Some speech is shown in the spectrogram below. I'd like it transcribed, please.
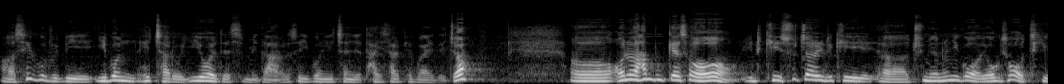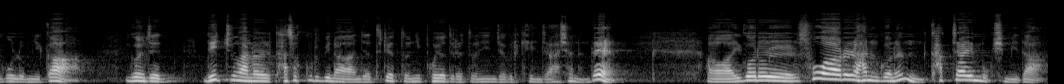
어, 세 그룹이 이번 회차로 2월 됐습니다. 그래서 이번 회차 이제 다시 살펴봐야 되죠. 어, 어느 한 분께서 이렇게 숫자를 이렇게 어, 주면은 이거 여기서 어떻게 고릅니까? 이걸 이제 넷 중 하나를 다섯 그룹이나 이제 드렸더니 보여드렸더니 이제 그렇게 이제 하셨는데 어, 이거를 소화를 하는 거는 각자의 몫입니다.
